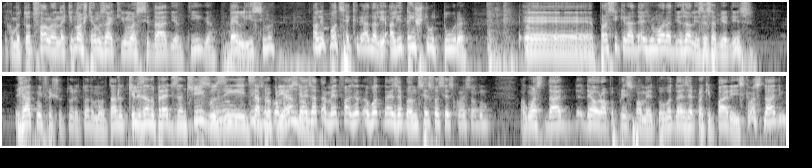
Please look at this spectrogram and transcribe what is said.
Como? Como eu estou te falando, aqui nós temos aqui uma cidade antiga, belíssima. Ali pode ser criada ali. Ali tem estrutura para se criar 10 mil moradias ali. Você sabia disso? Já com infraestrutura toda montada. Utilizando prédios antigos Sim, e desapropriando? Exatamente, fazendo. Eu vou dar um exemplo. Eu não sei se vocês conhecem algum, alguma cidade da Europa, principalmente. Eu vou dar um exemplo aqui, Paris, que é uma cidade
